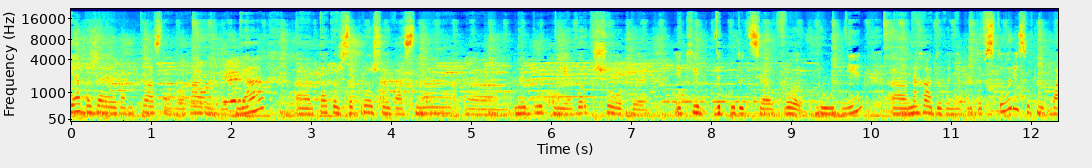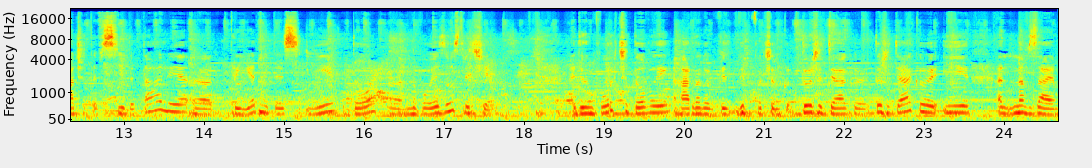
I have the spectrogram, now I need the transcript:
я бажаю вам класного, гарного дня. Е, Також запрошую вас на е, майбутні воркшопи, які відбудуться в грудні. Е, Нагадування буде в сторіс. Ви побачите всі деталі. Е, Приєднуйтесь і до е, нової зустрічі. Единбург чудовий, гарного відпочинку. Дуже дякую, дуже дякую і е, навзаєм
